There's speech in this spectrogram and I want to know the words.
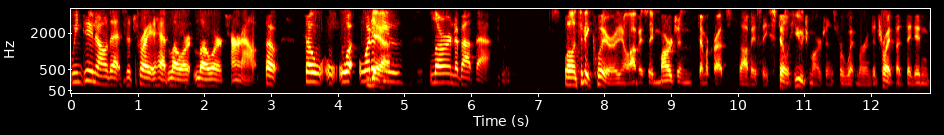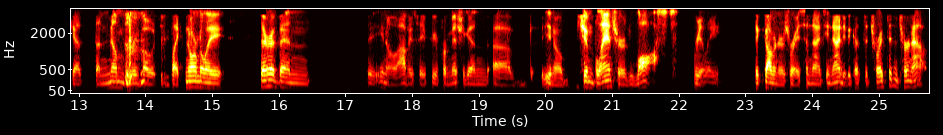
we do know that Detroit had lower lower turnout. So so what what Yeah. have you learned about that? Well, and to be clear, you know, obviously margins, Democrats obviously still huge margins for Whitmer and Detroit, but they didn't get the number of votes. Like normally, there have been, you know, obviously if you're from Michigan, uh, you know, Jim Blanchard lost really the governor's race in 1990 because Detroit didn't turn out.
